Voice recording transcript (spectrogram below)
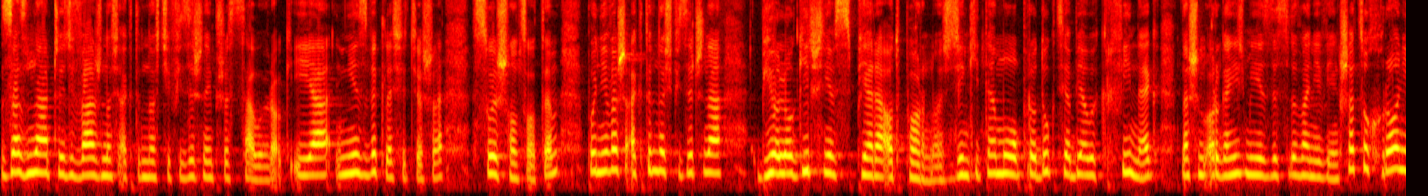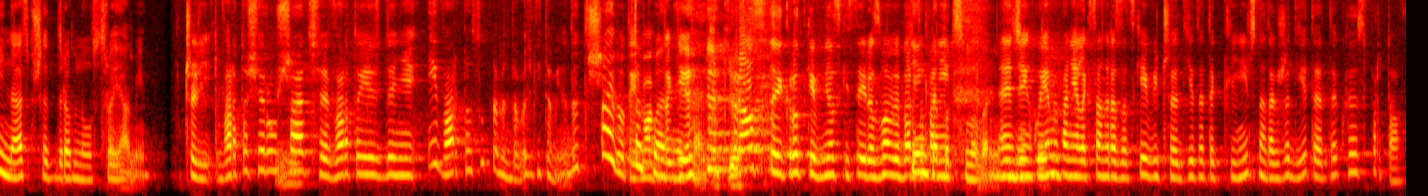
zaznaczyć ważność aktywności fizycznej przez cały rok. I ja niezwykle się cieszę, słysząc o tym, ponieważ aktywność fizyczna biologicznie wspiera odporność. Dzięki temu produkcja białych krwinek w naszym organizmie jest zdecydowanie większa, co chroni nas przed drobnoustrojami. Czyli warto się ruszać, warto jeść dynię i warto suplementować witaminę D3. Tutaj mamy Dokładnie takie tak. proste i krótkie wnioski z tej rozmowy. Bardzo Piękne Pani podsumowanie. e, dziękujemy. Pani Aleksandra Zackiewicz, dietetyk kliniczna, a także dietetyk sportowy.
